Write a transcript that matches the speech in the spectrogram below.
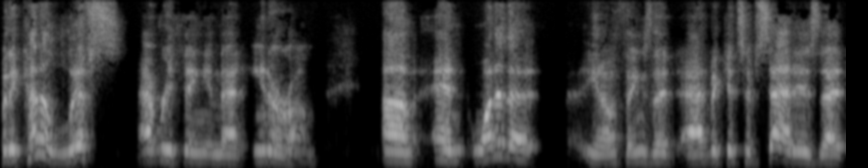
but it kind of lifts everything in that interim. Um, and one of the you know things that advocates have said is that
